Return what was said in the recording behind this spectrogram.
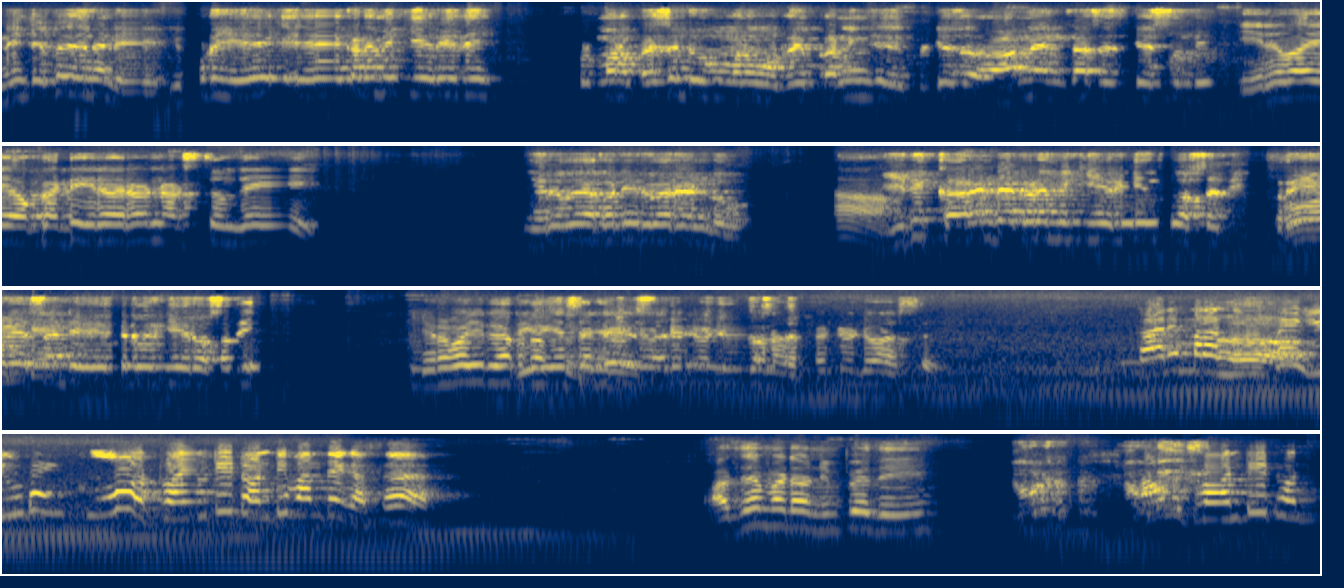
నేను చెప్పేది ఏంటండి? ఇప్పుడు ఏ ఏ అకాడమిక్ ఇయర్ ఇది? ఇప్పుడు మనం ప్రెసెంట్ మనం రేపు రన్నింగ్ ఆన్లైన్ క్లాసెస్ చేస్తుంది. ఇరవై ఒకటి ఇరవై రెండు నడుస్తుంది. ఇరవై ఒకటి ఇరవై రెండు. ఇది కరెంట్ అకాడమిక్ ఇయర్ కిందకి వస్తుంది. ప్రీవియస్. అంటే ఏ ఇయర్ వస్తుంది? ఇరవై ఇరవై ఒకటి previous అంటే వస్తుంది. 2021 2021 వస్తుంది. కానీ మనం నింపే యూడైస్ ట్వంటీ ట్వంటీ వన్ కదా సార్. అదే మేడం నింపేది. ట్వంటీ ట్వంటీ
